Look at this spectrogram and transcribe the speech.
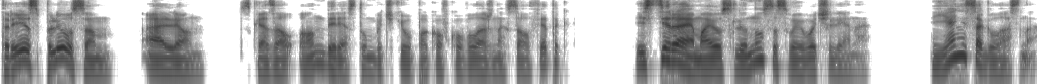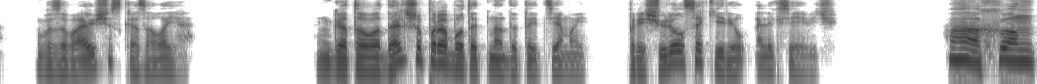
«Три с плюсом, Ален», — сказал он, беря с тумбочки упаковку влажных салфеток и стирая мою слюну со своего члена. «Я не согласна», — вызывающе сказала я. «Готова дальше поработать над этой темой?» — прищурился Кирилл Алексеевич. «Ах, он...»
